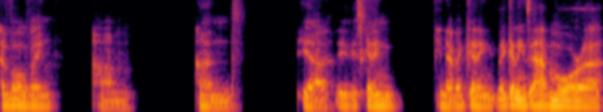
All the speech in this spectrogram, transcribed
evolving, um, and yeah, it's getting. You know, they're getting they're getting to have more. Uh,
